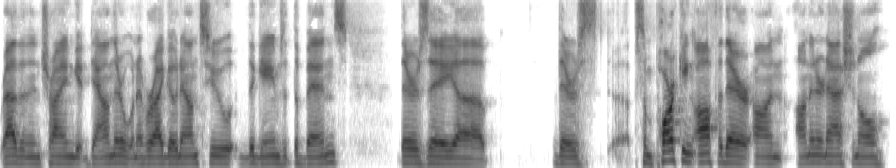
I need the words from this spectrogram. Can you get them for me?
rather than try and get down there whenever I go down to the games at the Benz there's a uh, there's uh, some parking off of there on on international.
